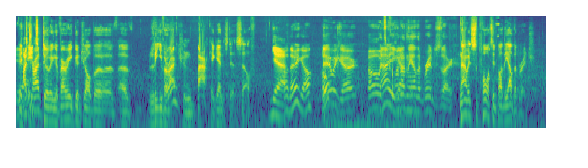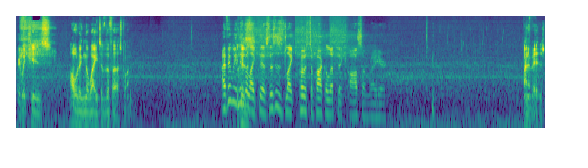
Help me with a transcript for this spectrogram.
it, I it's tried- doing a very good job of, of lever action back against itself. Yeah. Oh, there you go. There we go. Oh, it's Now caught got on the other bridge though. Now it's supported by the other bridge, which is holding the weight of the first one. I think we leave it like this. This is like post-apocalyptic awesome right here. Kind of is.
